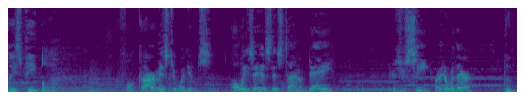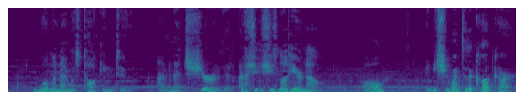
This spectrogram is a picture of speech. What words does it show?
All these people. A full car, Mr. Williams. Always is this time of day. There's your seat right over there. The woman I was talking to. I'm not sure that. Uh, She, she's not here now. Oh? Maybe she went to the club car.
